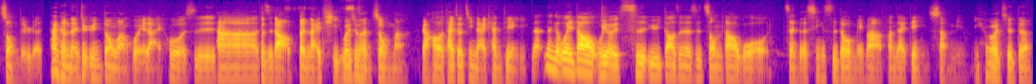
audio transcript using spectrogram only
重的人，他可能去运动完回来，或者是他不知道本来体味就很重嘛，然后他就进来看电影，那那个味道我有一次遇到真的是重到我整个心思都没办法放在电影上面，因为我觉得。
